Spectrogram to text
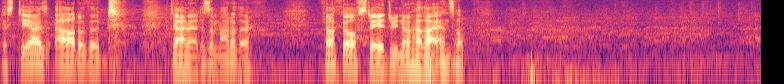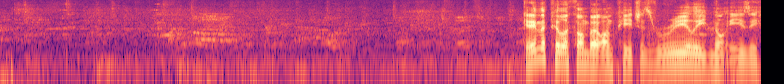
SDI's out of the down air, doesn't matter though. Falco off stage, we know how that ends up. Getting the pillar combo on Peach is really not easy.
